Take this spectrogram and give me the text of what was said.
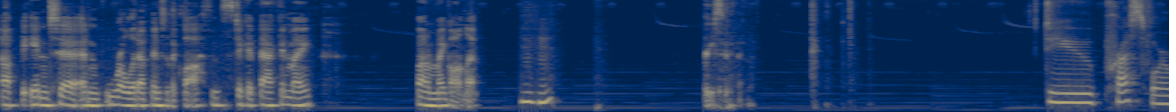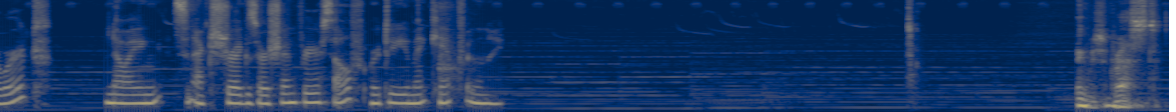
up into and roll it up into the cloth and stick it back in my bottom of my gauntlet Mm-hmm. bracer thing. Do you press forward, knowing it's an extra exertion for yourself, or do you make camp for the night? I think we should rest.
